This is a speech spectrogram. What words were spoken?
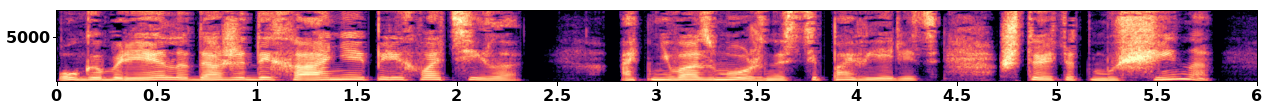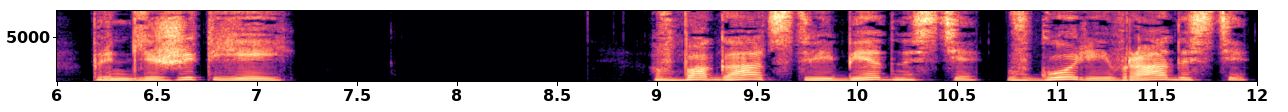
У Габриэла даже дыхание перехватило от невозможности поверить, что этот мужчина принадлежит ей. В богатстве и бедности, в горе и в радости,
